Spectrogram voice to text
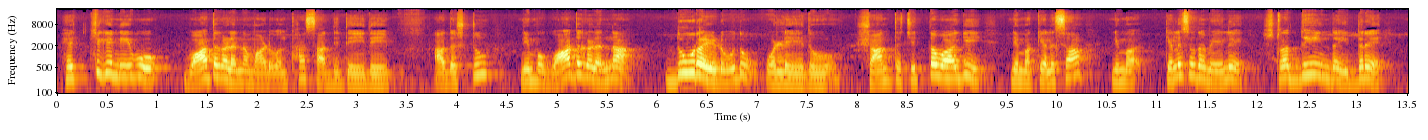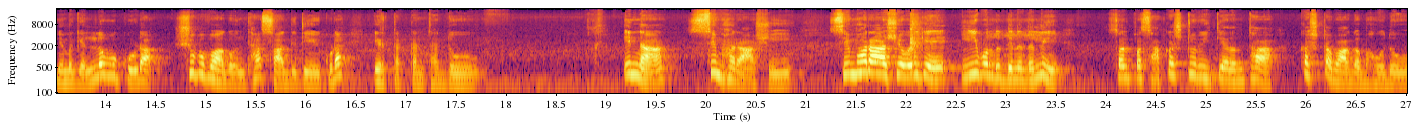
ಹೆಚ್ಚಿಗೆ ನೀವು ವಾದಗಳನ್ನು ಮಾಡುವಂಥ ಸಾಧ್ಯತೆ ಇದೆ. ಆದಷ್ಟು ನಿಮ್ಮ ವಾದಗಳನ್ನು ದೂರ ಇಡುವುದು ಒಳ್ಳೆಯದು. ಶಾಂತಚಿತ್ತವಾಗಿ ನಿಮ್ಮ ಕೆಲಸ, ನಿಮ್ಮ ಕೆಲಸದ ಮೇಲೆ ಶ್ರದ್ಧೆಯಿಂದ ಇದ್ದರೆ ನಿಮಗೆಲ್ಲವೂ ಕೂಡ ಶುಭವಾಗುವಂತಹ ಸಾಧ್ಯತೆಯು ಕೂಡ ಇರತಕ್ಕಂಥದ್ದು. ಇನ್ನು ಸಿಂಹರಾಶಿ. ಸಿಂಹರಾಶಿಯವರಿಗೆ ಈ ಒಂದು ದಿನದಲ್ಲಿ ಸ್ವಲ್ಪ ಸಾಕಷ್ಟು ರೀತಿಯಾದಂಥ ಕಷ್ಟವಾಗಬಹುದು.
